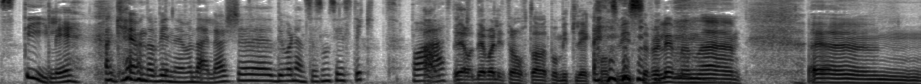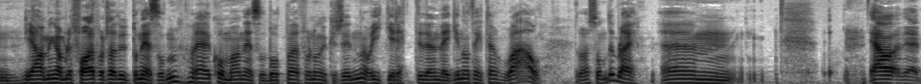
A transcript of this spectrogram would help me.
Stilig. Ok, men Da begynner vi med deg, Lars. Du var den eneste som sier stygt. Hva Ja, er det, stygt? det var litt fra hofta på mitt lekmannsvis, selvfølgelig. Men uh, uh, jeg har min gamle far fortsatt ute på Nesodden. Og jeg kom av Nesoddbåten her for noen uker siden og gikk rett i den veggen og tenkte wow, det var sånn det blei. ja, jeg,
